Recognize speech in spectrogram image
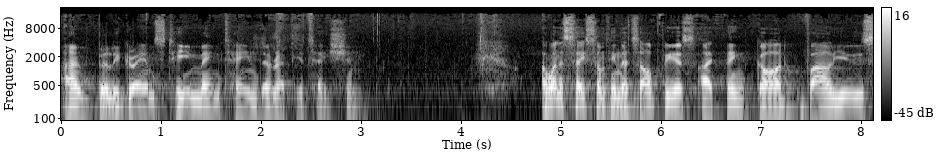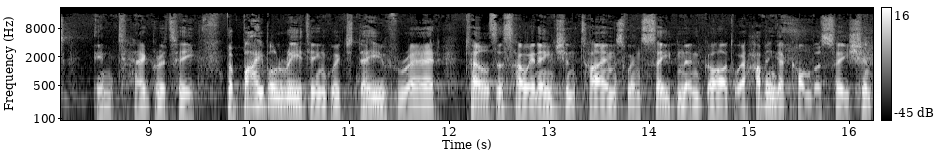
and Billy Graham's team maintained their reputation. I want to say something that's obvious. I think God values integrity. The Bible reading, which Dave read, tells us how in ancient times, when Satan and God were having a conversation,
